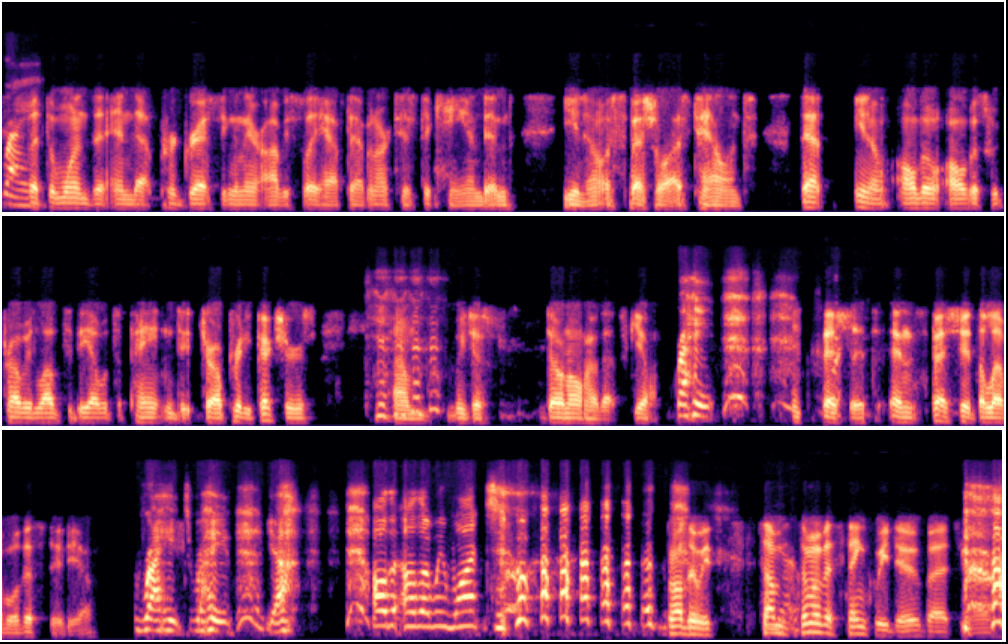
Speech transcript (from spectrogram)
right. But the ones that end up progressing in there obviously have to have an artistic hand and, you know, a specialized talent. That, you know, although all of us would probably love to be able to paint and do, draw pretty pictures, um, we just don't all have that skill, right. especially at, and especially at the level of this studio. Right. Right. Yeah. Although, although we want to. Although we, some Yeah. some of us think we do, but you know,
